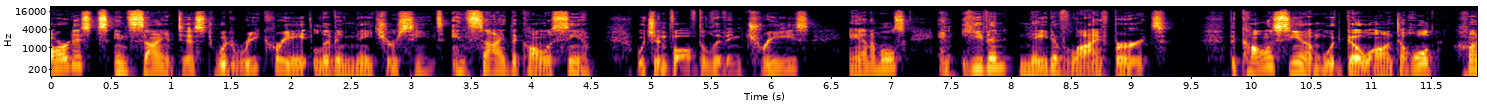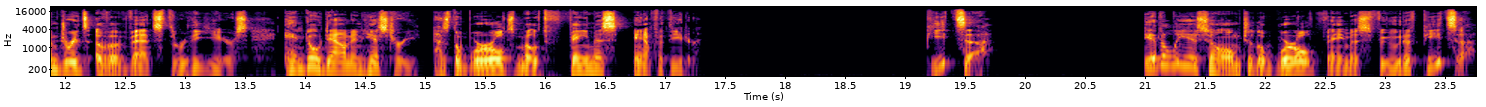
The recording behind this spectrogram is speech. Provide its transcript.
Artists and scientists would recreate living nature scenes inside the Colosseum, which involved living trees, animals, and even native live birds. The Colosseum would go on to hold hundreds of events through the years and go down in history as the world's most famous amphitheater. Pizza. Italy is home to the world famous food of pizza.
